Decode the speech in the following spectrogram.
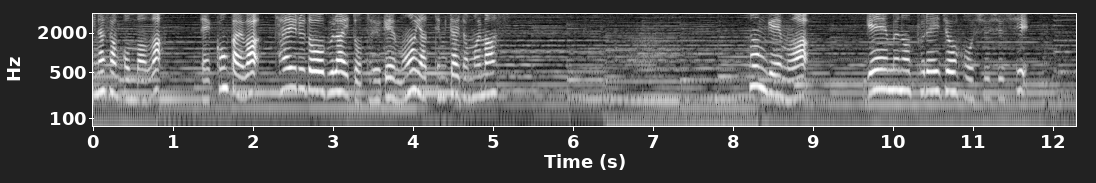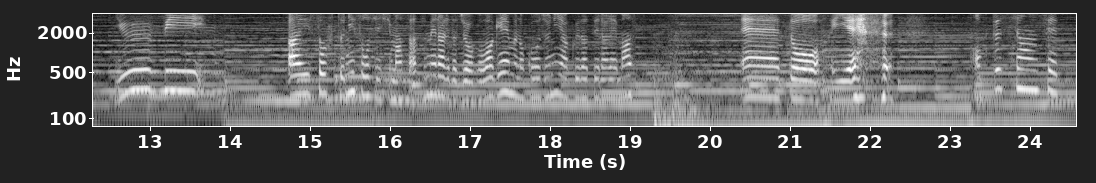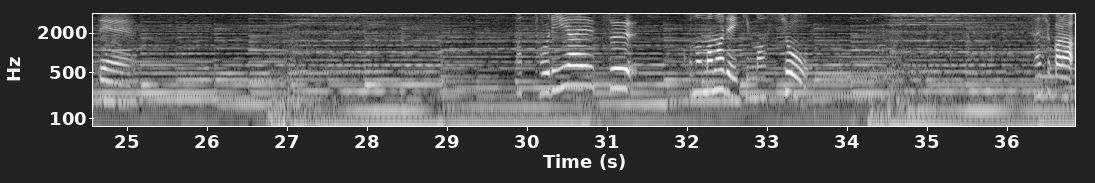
皆さんこんばんは、え今回は「チャイルド・オブ・ライト」というゲームをやってみたいと思います。本ゲームはゲームのプレイ情報を収集し UBI ソフトに送信します。集められた情報はゲームの向上に役立てられます。えーっといいえ。オプション設定。とりあえずこのままでいきましょう。最初から。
